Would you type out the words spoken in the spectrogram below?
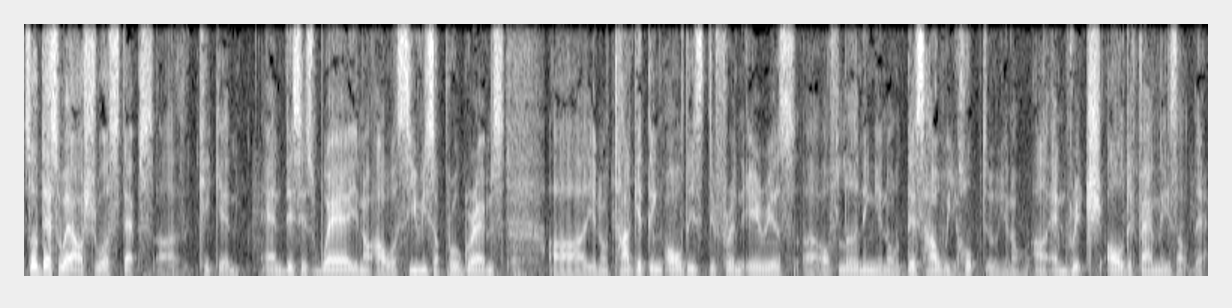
So that's where our sure steps uh, kick in, and this is where you know our series of programs. Uh, you know, targeting all these different areas uh, of learning. You know, this how we hope to, you know, uh, enrich all the families out there.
